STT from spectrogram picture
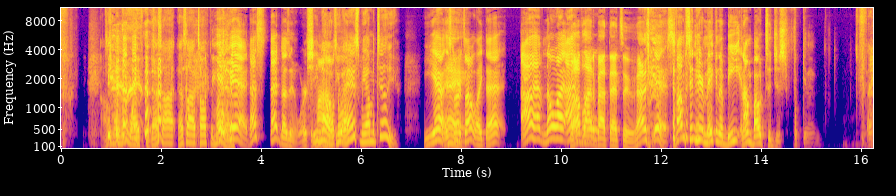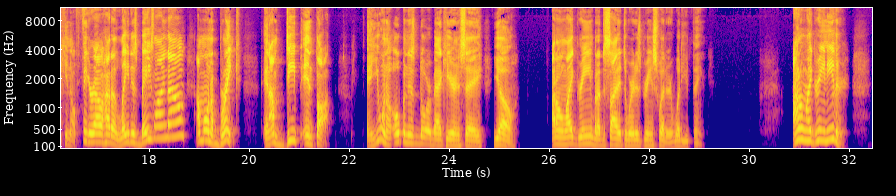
I don't know your wife, but that's how that's how I talk to my wife. yeah, that's that doesn't work. She in my know if you ask me, I'm gonna tell you. Yeah, it starts out like that. I have no. I, I well, have I've lied about that too. Yes, if I'm sitting here making a beat and I'm about to just fucking, you know, figure out how to lay this bass line down, I'm on a brink and I'm deep in thought. And you want to open this door back here and say, "Yo, I don't like green, but I decided to wear this green sweater. What do you think?" I don't like green either,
